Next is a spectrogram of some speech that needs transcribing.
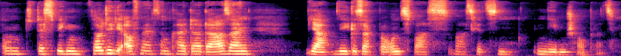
und deswegen sollte die Aufmerksamkeit da da sein. Ja, wie gesagt, bei uns war es jetzt ein Nebenschauplatz.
